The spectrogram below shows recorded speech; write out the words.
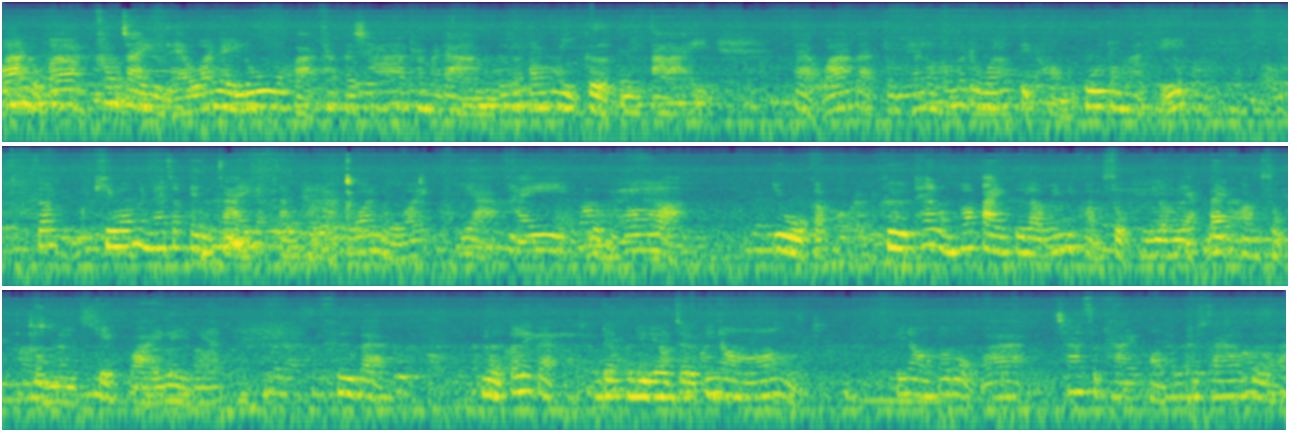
ว่าหนูก็เข้าใจอยู่แล้วว่าในรูปอะธรรมชาติธรรมดา มันก็จะต้องมีเกิดมีตาย แต่ว่าแบบตรงนี้เราก็มาดูว่าเราติดของพูดตรงไหน ก็คิดว่ามันน่าจะเป็นใจกับตัณหาเพราะว่าหนูว่าอยากให้หลวงพ่ออยู่กับคือถ้าหลวงพ่อไปคือเราไม่มีความสุขคือเราอยากได้ความสุขตรงนี้เก็บไว้อะไรอย่างเงี้ย คือแบบหนูก็เลยแบบเดินคนเดียวเจอพี่น้อง พี่น้องก็บอกว่าชาติสุดท้ายของพระพุทธเจ้าคืออะไร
